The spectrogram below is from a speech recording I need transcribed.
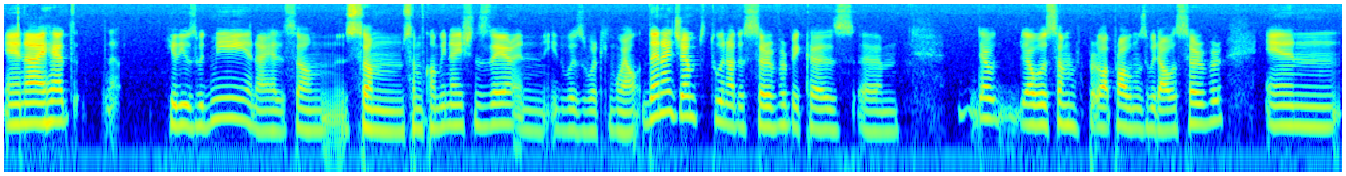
and I had Helios with me, and I had some some some combinations there, and it was working well. Then I jumped to another server because um, there there was some pro- problems with our server, and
